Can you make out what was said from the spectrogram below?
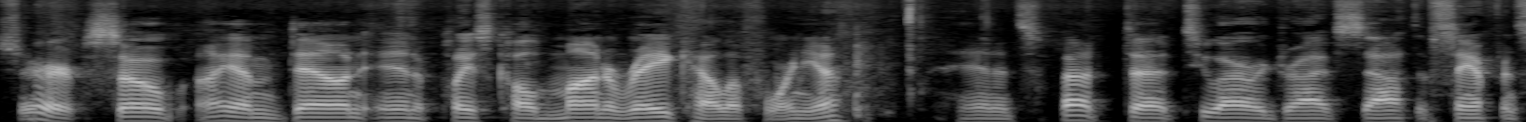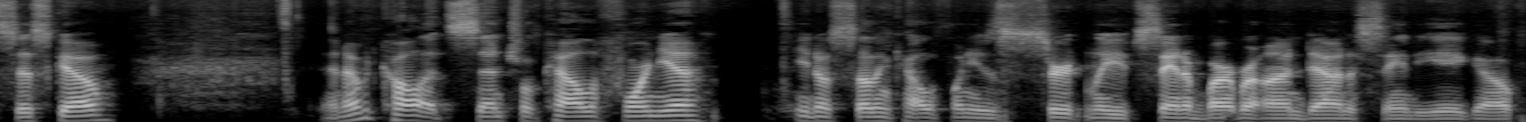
Sure. So I am down in a place called Monterey, California, and it's about a two hour drive south of San Francisco and I would call it Central California. You know, Southern California is certainly Santa Barbara on down to San Diego.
